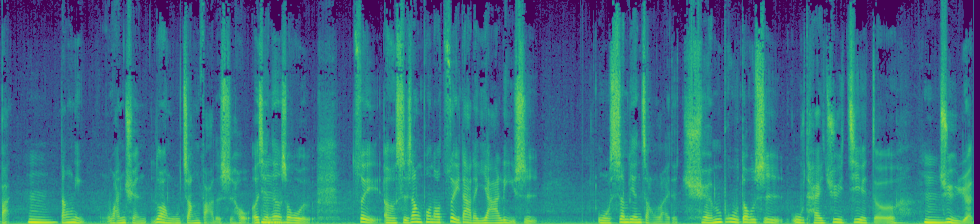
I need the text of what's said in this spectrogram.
办？嗯，当你完全乱无章法的时候，而且那个时候我最呃史上碰到最大的压力是，我身边找来的全部都是舞台剧界的巨人。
